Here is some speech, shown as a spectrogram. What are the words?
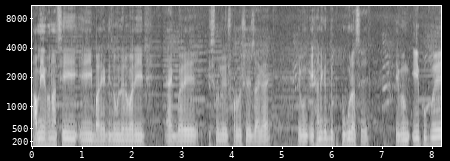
আমি এখন আছি এই বালিয়াটি জমিদার বাড়ির একবারে পিছনের সর্বশেষ জায়গায় এবং এখানে কিন্তু একটা পুকুর আছে এবং এই পুকুরে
